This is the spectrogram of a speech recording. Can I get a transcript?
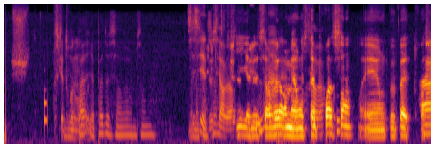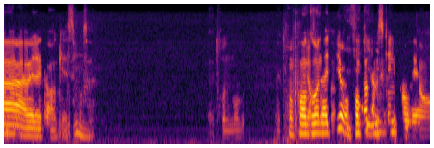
Parce qu'il y a trop Il de n'y a, monde. pas- y a pas de serveur, il me semble. Si, si, il y a deux serveurs. Il y a deux Ah, serveurs, mais on serait serveurs. 300 et on peut pas être 300. Ah ouais, d'accord, ok, c'est pour ça. Il y a trop de monde. Il y a trop On de prend personnes, grenadier, on prend pas comme skin quand on est en.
